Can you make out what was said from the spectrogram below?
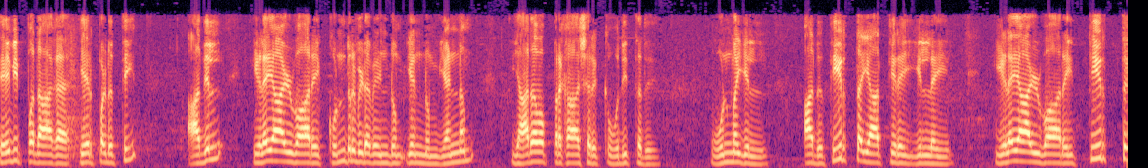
சேவிப்பதாக ஏற்படுத்தி அதில் இளையாழ்வாரை கொன்றுவிட வேண்டும் என்னும் எண்ணம் யாதவ பிரகாஷருக்கு உதித்தது. உண்மையில் அது தீர்த்த யாத்திரை இல்லை. இளையாழ்வாரை தீர்த்து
